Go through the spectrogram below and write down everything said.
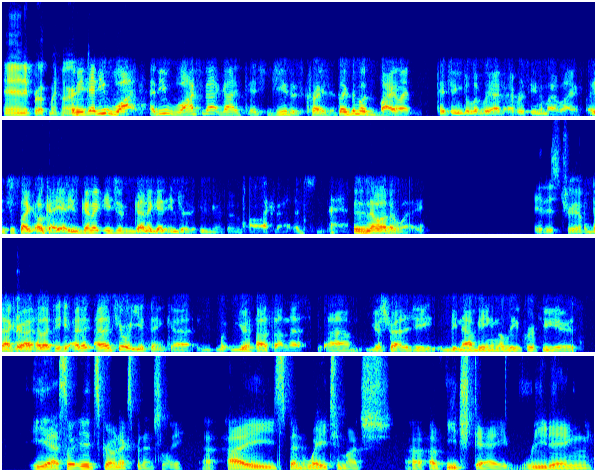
And it broke my heart. I mean, have you watched have you watched that guy pitch? Jesus Christ! It's like the most violent pitching delivery I've ever seen in my life. It's just like, okay, yeah, he's gonna he's just gonna get injured if he's gonna throw the ball like that. It's there's no other way. It is true. Becker, I, would like to hear. I'd, I'd like to hear what you think. Uh, what your thoughts on this? Um, your strategy now being in the league for a few years. Yeah, so it's grown exponentially. I spend way too much uh, of each day reading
